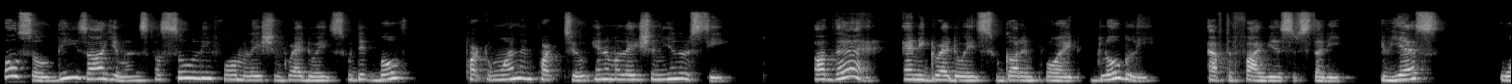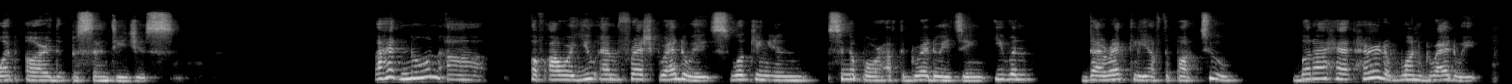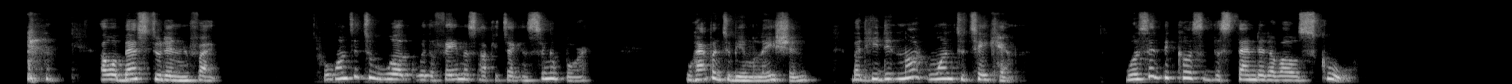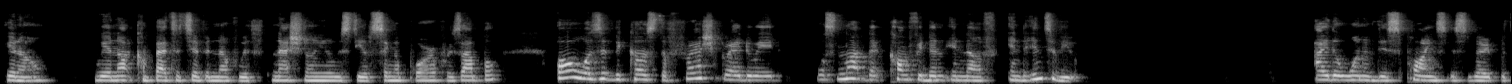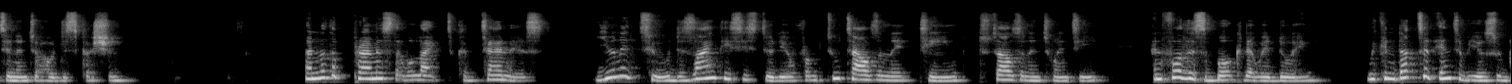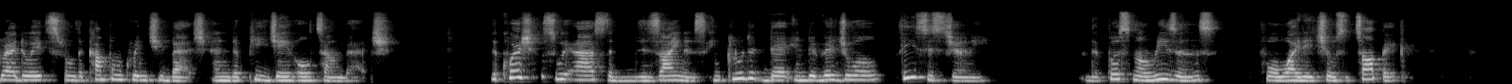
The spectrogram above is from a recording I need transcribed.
Also, these arguments are solely for Malaysian graduates who did both Part 1 and Part 2 in a Malaysian university. Are there any graduates who got employed globally after five years of study? If yes, what are the percentages? I had known uh, of our UM fresh graduates working in Singapore after graduating, even directly after part two, but I had heard of one graduate, our best student, in fact, who wanted to work with a famous architect in Singapore, who happened to be a Malaysian, but he did not want to take him. Was it because of the standard of our school? You know, we are not competitive enough with National University of Singapore, for example? Or was it because the fresh graduate was not that confident enough in the interview? Either one of these points is very pertinent to our discussion. Another premise that I would like to contend is Unit 2 Design Thesis Studio from 2018 2020. And for this book that we're doing, we conducted interviews with graduates from the Kampong Kerinci batch and the PJ Old Town batch. The questions we asked the designers included their individual thesis journey, their personal reasons for why they chose a topic,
